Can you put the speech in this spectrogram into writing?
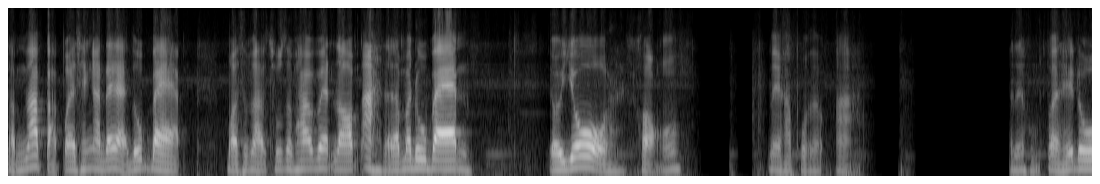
สามารถปรับการใช้งานได้หลายรูปแบบ เหมาะสำหรับทุกสภาพแวดล้อมอะเดี๋ยวเรามาดูแบรนด์โยโย่ของนี่ครับผมอะอันนี้ผมเปิดให้ดู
